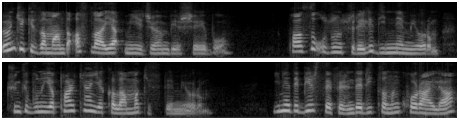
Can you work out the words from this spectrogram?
Önceki zamanda asla yapmayacağım bir şey bu. Fazla uzun süreli dinlemiyorum. Çünkü bunu yaparken yakalanmak istemiyorum. Yine de bir seferinde Rita'nın Koray'la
